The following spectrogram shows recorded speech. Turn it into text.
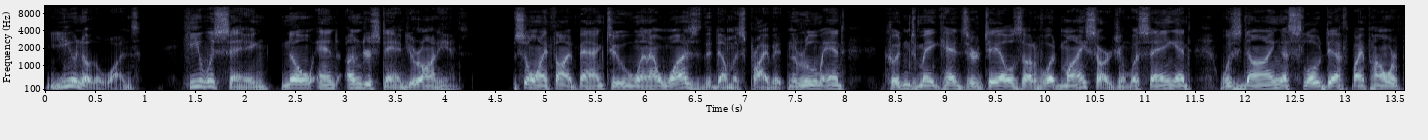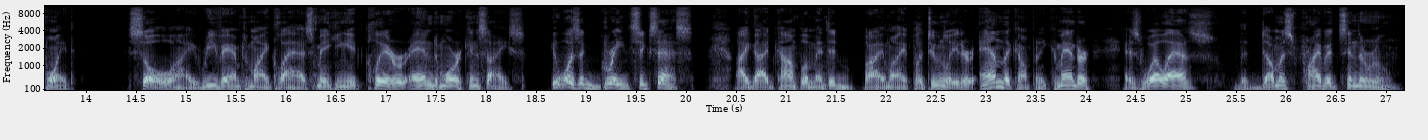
You know the ones. He was saying, know and understand your audience. So I thought back to when I was the dumbest private in the room and couldn't make heads or tails out of what my sergeant was saying and was dying a slow death by PowerPoint. So I revamped my class, making it clearer and more concise. It was a great success. I got complimented by my platoon leader and the company commander, as well as the dumbest privates in the room.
